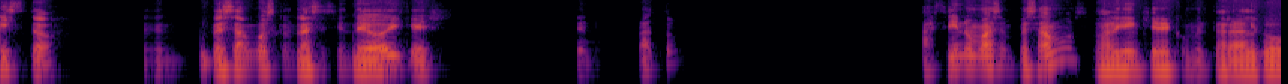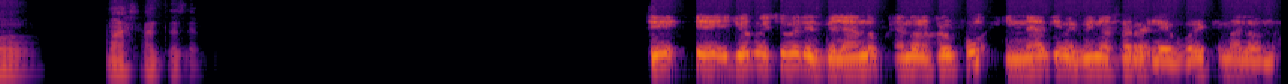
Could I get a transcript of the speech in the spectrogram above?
Listo. Empezamos con la sesión de hoy, que es en un rato. ¿Así nomás empezamos? ¿O alguien quiere comentar algo más antes de empezar? Sí, eh, yo me estuve desvelando creando el grupo y nadie me vino a hacer relevo, eh, qué mala onda.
